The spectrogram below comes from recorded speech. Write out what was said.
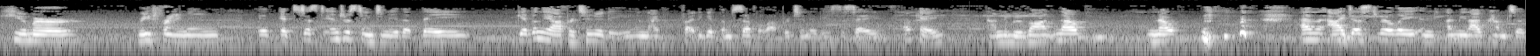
humor, reframing. It, it's just interesting to me that they, given the opportunity, and I've tried to give them several opportunities to say, okay, time to move on. Nope, nope. and I just really, and I mean, I've come to,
